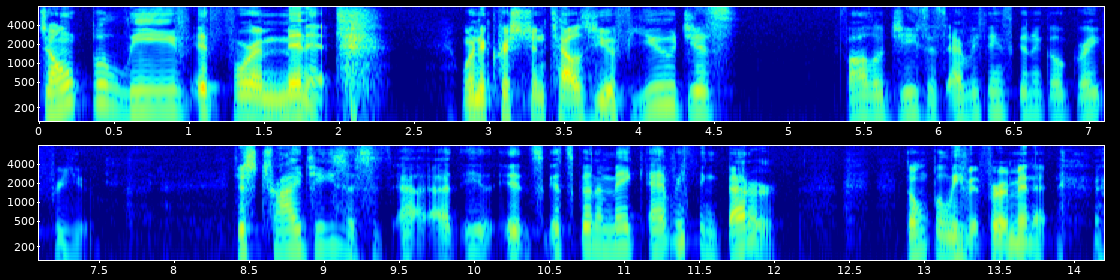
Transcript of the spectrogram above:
don't believe it for a minute when a Christian tells you if you just follow Jesus, everything's going to go great for you. Just try Jesus. It's, uh, uh it's, it's going to make everything better. Don't believe it for a minute.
